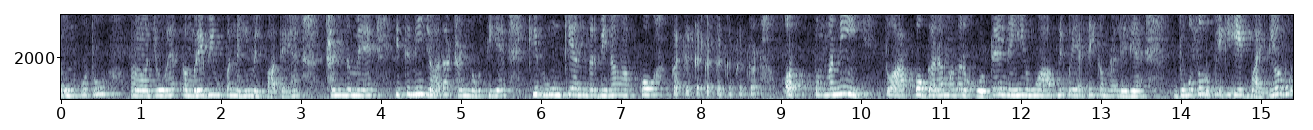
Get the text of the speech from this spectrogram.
उनको तो जो है कमरे भी ऊपर नहीं मिल पाते हैं। ठंड में इतनी ज़्यादा ठंड होती है कि रूम के अंदर भी ना आपको cut cut cut cut cut cut cut cut, और पानी तो आपको गर्म अगर होटल नहीं हुआ, आपने कोई ऐसे ही कमरा ले लिया है, दो सौ रुपए की एक बाल्टी, और वो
